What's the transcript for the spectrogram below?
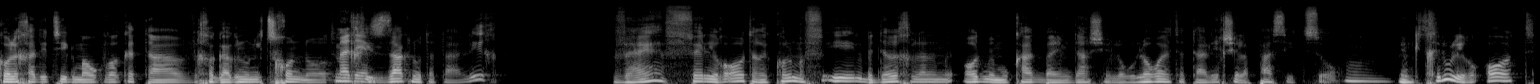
כל אחד הציג מה הוא כבר כתב, וחגגנו ניצחונות, מדהים. וחיזקנו את התהליך. והיה יפה לראות, הרי כל מפעיל בדרך כלל מאוד ממוקד בעמדה שלו, הוא לא רואה את התהליך של הפס ייצור. והם התחילו לראות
